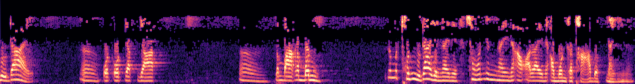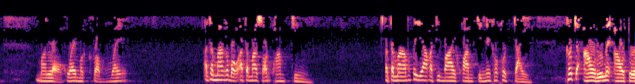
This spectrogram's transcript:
อยู่ได้อดอดอยากอยาก ลำบากลำบน แล้วมาทนอยู่ได้ยังไงเนี่ยสอนยังไงเนี่ยเอาอะไรเนี่ยเอามนคาถาบทไหนนะมาหลอกไว้มากล่อมไว้อาตมาก็บอกอาตมาสอนความจริงอาตมาพยายามอธิบายความจริงให้เขาเข้าใจ เขาจะเอาหรือไม่เอาตัว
